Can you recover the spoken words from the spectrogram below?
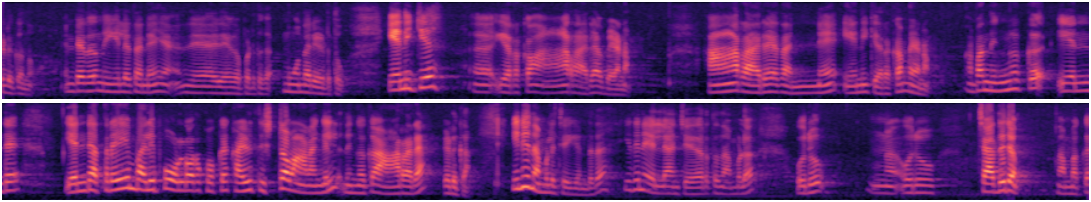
എടുക്കുന്നു. എന്റേത് നീല തന്നെ രേഖപ്പെടുത്തുക. മൂന്നര എടുത്തു. എനിക്ക് ഇറക്കം ആറര വേണം. ആറര തന്നെ എനിക്ക് ഇറക്കം വേണം. അപ്പം നിങ്ങൾക്ക് എന്റെ എന്റെ അത്രയും വലിപ്പമുള്ളവർക്കൊക്കെ കഴുത്ത് ഇഷ്ടമാണെങ്കിൽ നിങ്ങൾക്ക് ആറര എടുക്കാം. ഇനി നമ്മൾ ചെയ്യേണ്ടത് ഇതിനെല്ലാം ചേർത്ത് നമ്മൾ ഒരു ഒരു ചതുരം നമുക്ക്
